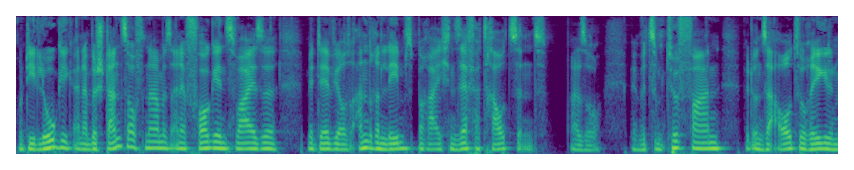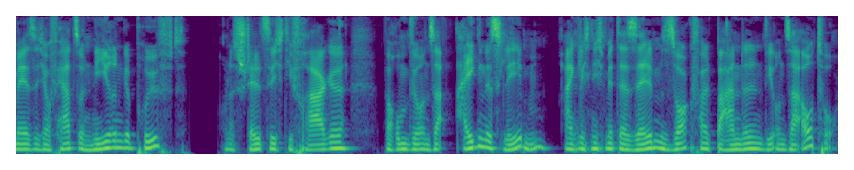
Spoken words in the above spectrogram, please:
Und die Logik einer Bestandsaufnahme ist eine Vorgehensweise, mit der wir aus anderen Lebensbereichen sehr vertraut sind. Also wenn wir zum TÜV fahren, wird unser Auto regelmäßig auf Herz und Nieren geprüft. Und es stellt sich die Frage, warum wir unser eigenes Leben eigentlich nicht mit derselben Sorgfalt behandeln wie unser Auto.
